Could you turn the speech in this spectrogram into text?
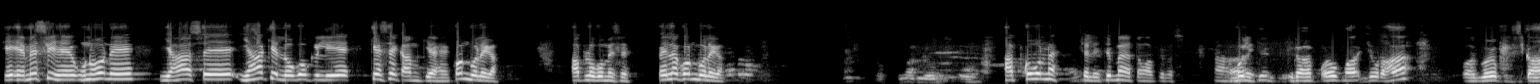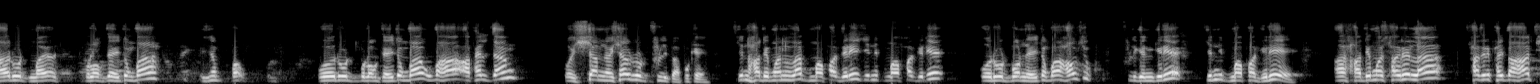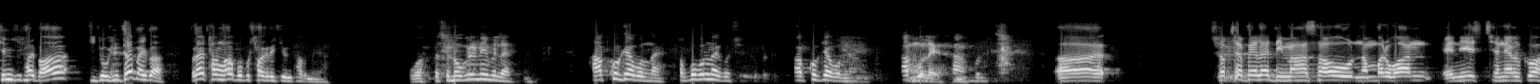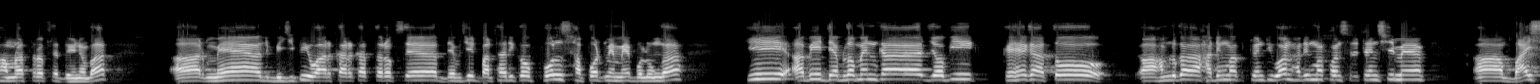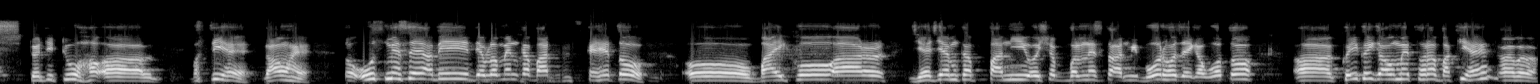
के एमएससी है उन्होंने यहाँ से यहाँ के लोगों के लिए कैसे काम किया है? कौन बोलेगा? आप लोगों में से। पहला कौन बोलेगा? आपको बोलना है? चलिए फिर मैं आता हूँ आपके पास। हाँ बोलिए। जो रहा ब्लॉक जाए रुट ब्लक जाय दंबा उबाहा आफेलजों o siam nang sa rut fuliba oke jin hadengman lat mapa giri jin mapa giri o rut bon jaय दंबा हाउ fuligen giri jin mapa giri. आ hadengma sagre la sagre फाइबा हा टीम जी फाइबा जिदो हिंसा माइबा बड़ा थांला बबु सागरे जिन थारमया वाह अच्छा नौकरी नहीं मिला है आपको क्या बोलना है आपको बोलना है कुछ आपको क्या बोलना है आप बोले हाँ बोले सबसे पहले Dima Hasao number one NS channel को हमारा तरफ़ से धन्यवाद। और मैं बीजेपी वर्कर का तरफ़ से देवजीत पठारी को फुल सपोर्ट में मैं बोलूँगा कि अभी डेवलपमेंट का जो भी कहेगा तो आ, हम लोग का Hadingma twenty one Hadingma constituency में बाईस ट्वेंटी टू बस्ती है गाँव है। तो उसमें से अभी डेवलपमेंट का बात कहे तो ओ बाइको और जेजेएम का पानी वही सब बोलने से तो आदमी बोर हो जाएगा। वो तो आ, कोई कोई गाँव में थोड़ा बाकी है आ,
